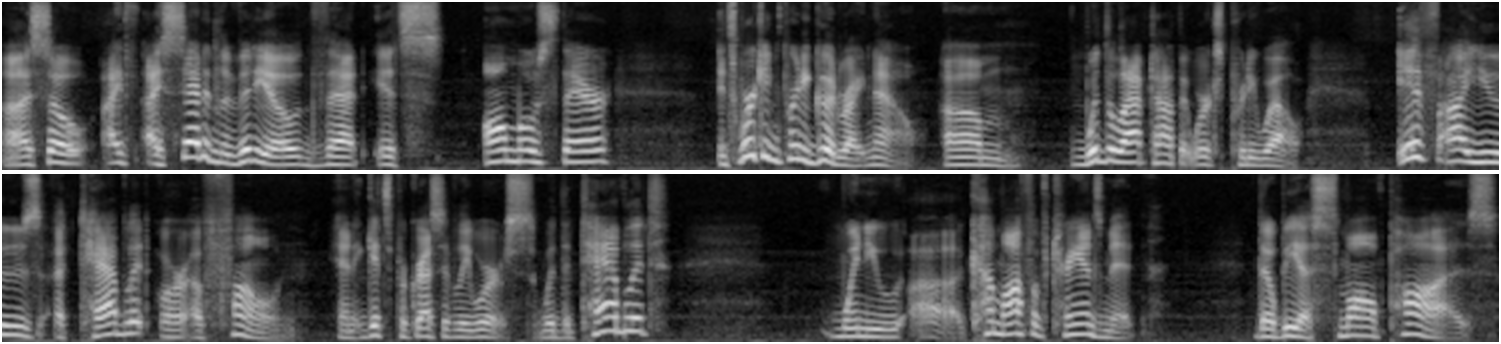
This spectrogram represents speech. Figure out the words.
Uh, so I, I said in the video that it's almost there. It's working pretty good right now. Um, with the laptop, it works pretty well. If I use a tablet or a phone, and it gets progressively worse. With the tablet, when you uh, come off of transmit, there'll be a small pause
